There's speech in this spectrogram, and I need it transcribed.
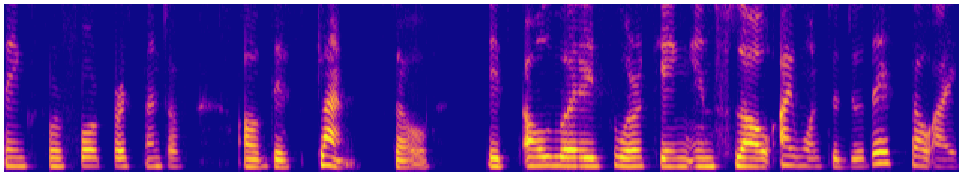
think, for 4% of, of this plan. So it's always working in flow. I want to do this, so I,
